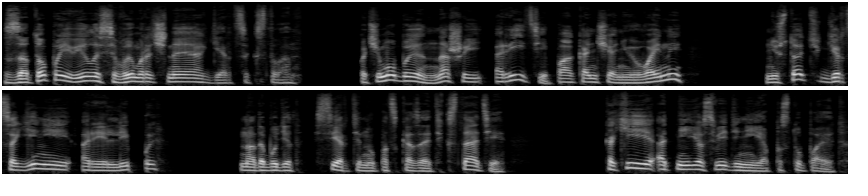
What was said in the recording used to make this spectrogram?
Зато появилось выморочное герцогство. Почему бы нашей Рите по окончанию войны не стать герцогиней Арелиппы? Надо будет Сертину подсказать. Кстати, какие от нее сведения поступают?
